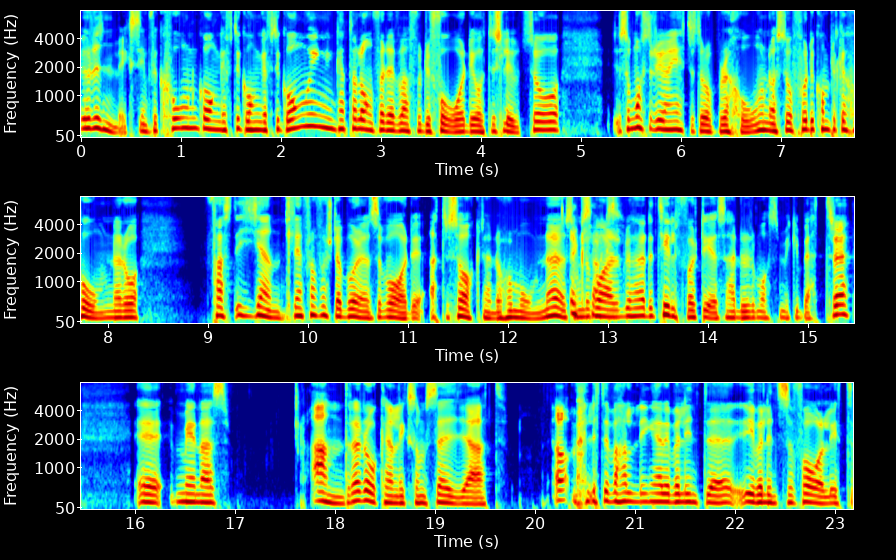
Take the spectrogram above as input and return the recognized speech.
urinvägsinfektion gång efter gång efter gång och ingen kan tala om för dig varför du får det och till slut så, så måste du göra en jättestor operation och så får du komplikationer och Fast egentligen från första början så var det att du saknade hormoner. Så om du bara du hade tillfört det så hade du mått så mycket bättre. Eh, Medan andra då kan liksom säga att ja, lite vallningar är väl, inte, är väl inte så farligt.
